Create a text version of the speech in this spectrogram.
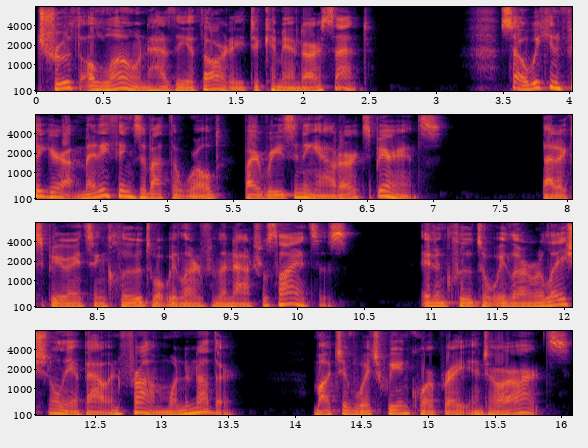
Truth alone has the authority to command our assent. So we can figure out many things about the world by reasoning out our experience. That experience includes what we learn from the natural sciences. It includes what we learn relationally about and from one another, much of which we incorporate into our arts.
